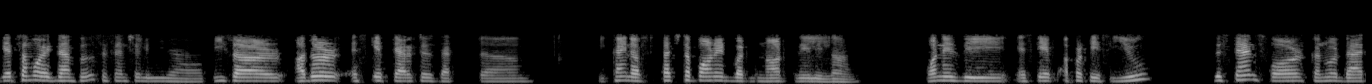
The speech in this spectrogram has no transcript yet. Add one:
get some more examples essentially uh, these are other escape characters that um, we kind of touched upon it but not really learned. One is the escape uppercase U this stands for convert that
